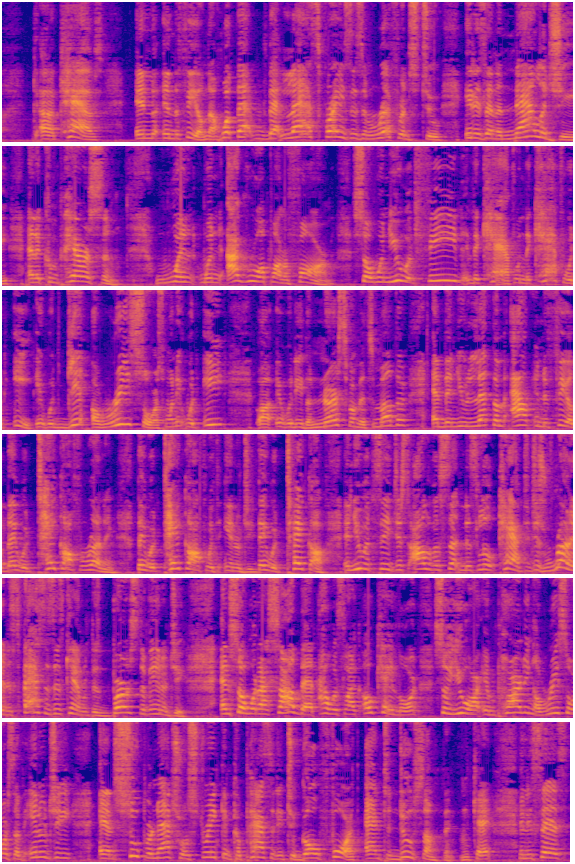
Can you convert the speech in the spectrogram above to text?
uh, calves in the, in the field. Now, what that that last phrase is in reference to, it is an analogy and a comparison. When when I grew up on a farm, so when you would feed the calf, when the calf would eat, it would get a resource. When it would eat, uh, it would either nurse from its mother, and then you let them out in the field. They would take off running. They would take off with energy. They would take off, and you would see just all of a sudden this little calf to just running as fast as it can with this burst of energy. And so when I saw that, I was like, okay, Lord, so you are imparting a resource of energy and supernatural strength and capacity to go forth and to do something. Okay, and He says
